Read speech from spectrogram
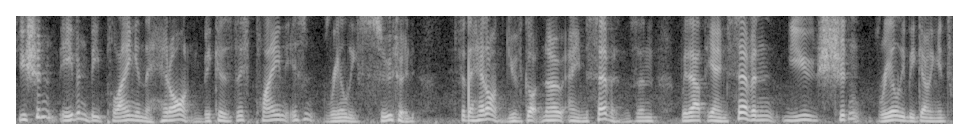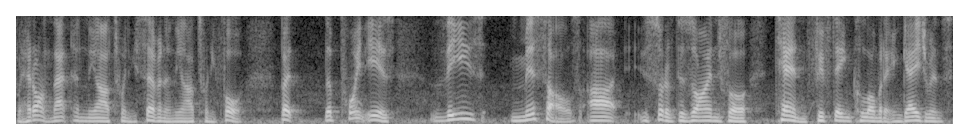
You shouldn't even be playing in the head-on, because this plane isn't really suited for the head-on. You've got no AIM-7s, and without the AIM-7, you shouldn't really be going into a head-on. That and the R-27 and the R-24. But the point is, these missiles are sort of designed for 10, 15 kilometer engagements.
